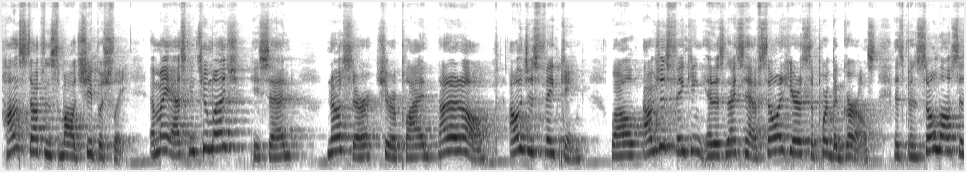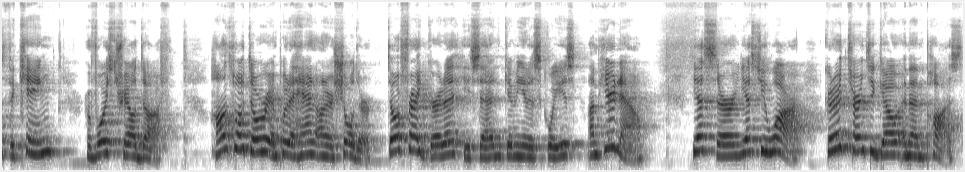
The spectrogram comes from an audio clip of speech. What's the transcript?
Hans stopped and smiled sheepishly. Am I asking too much? he said. No, sir, she replied. Not at all. I was just thinking. Well, I was just thinking it is nice to have someone here to support the girls. It's been so long since the king. Her voice trailed off. Hans walked over and put a hand on her shoulder. Don't fret, Gerda, he said, giving it a squeeze. I'm here now. Yes, sir. Yes, you are. Gerda turned to go and then paused.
